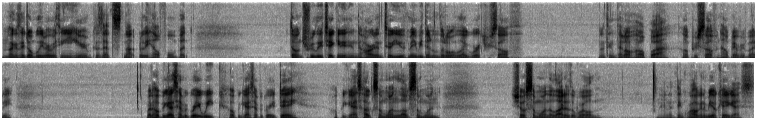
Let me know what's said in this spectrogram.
I'm not gonna say don't believe everything you hear because that's not really helpful, but don't truly take anything to heart until you've maybe done a little legwork yourself. I think that'll help uh, help yourself and help everybody. But I hope you guys have a great week. Hope you guys have a great day. Hope you guys hug someone, love someone, show someone the light of the world. And I think we're all going to be okay, guys.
